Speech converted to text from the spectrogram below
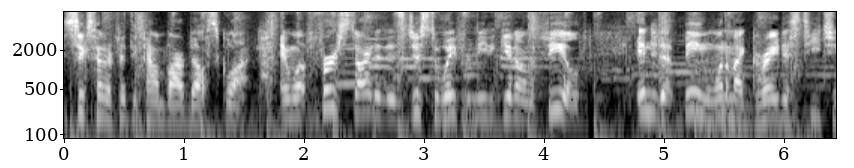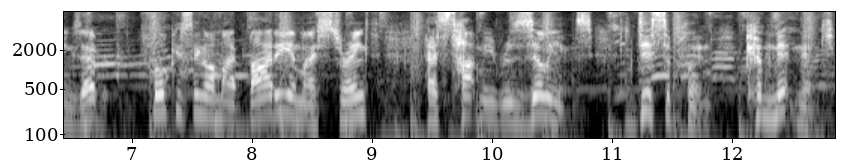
650 pound barbell squat. And what first started as just a way for me to get on the field ended up being one of my greatest teachings ever. Focusing on my body and my strength has taught me resilience, discipline, commitment.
